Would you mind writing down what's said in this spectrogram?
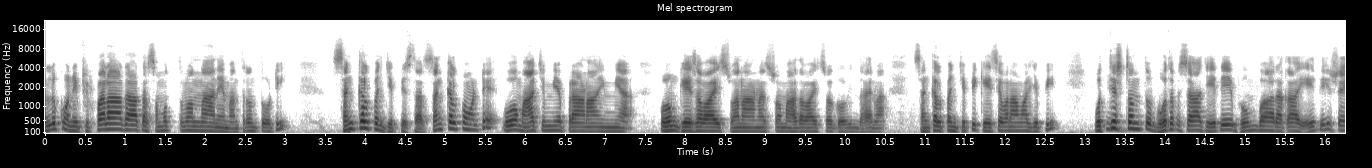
చల్లుకొని పిప్పలాదాత సముత్వన్న అనే మంత్రంతో సంకల్పం చెప్పిస్తారు. సంకల్పం అంటే ఓం ఆచిమ్య ప్రాణాయమ్య ఓం కేశవాయ స్వనాన స్వ మాధవాయ స్వ గోవిందాయ సంకల్పం చెప్పి కేశవనామాలు చెప్పి ఉత్తిష్టంతో భూతపిశాచ్ ఏతే భూంబారక ఏతేషే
